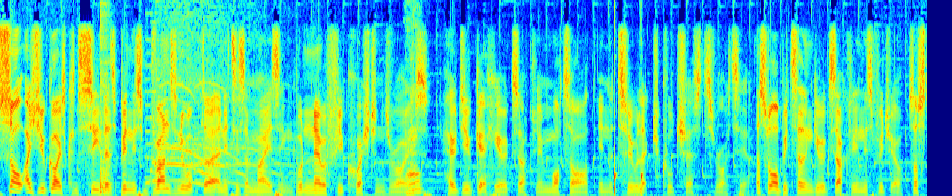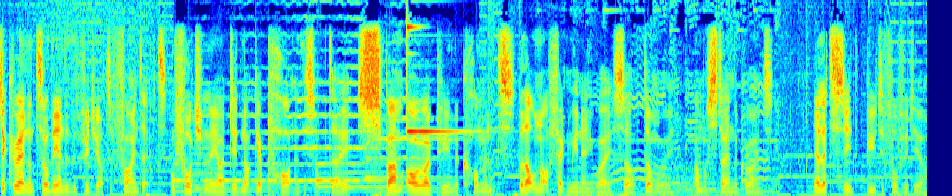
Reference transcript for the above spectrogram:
So, as you guys can see, there's been this brand new update and it is amazing. But now a few questions rise. How do you get here exactly and what are in the two electrical chests right here? That's what I'll be telling you exactly in this video. So stick around until the end of the video to find out. Unfortunately I did not get part of this update. Spam RIP in the comments. But that will not affect me in any way so don't worry. I must stay on the grind. Now let's see the beautiful video.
